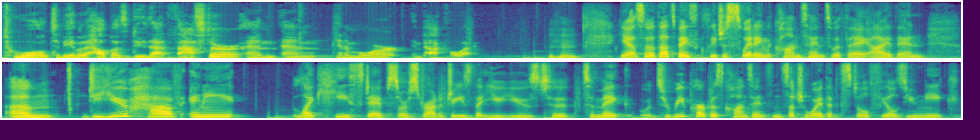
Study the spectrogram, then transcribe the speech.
tool to be able to help us do that faster and and in a more impactful way. Mm-hmm. Yeah, so that's basically just sweating the content with AI. Then, um, do you have any like key steps or strategies that you use to to make to repurpose content in such a way that it still feels unique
